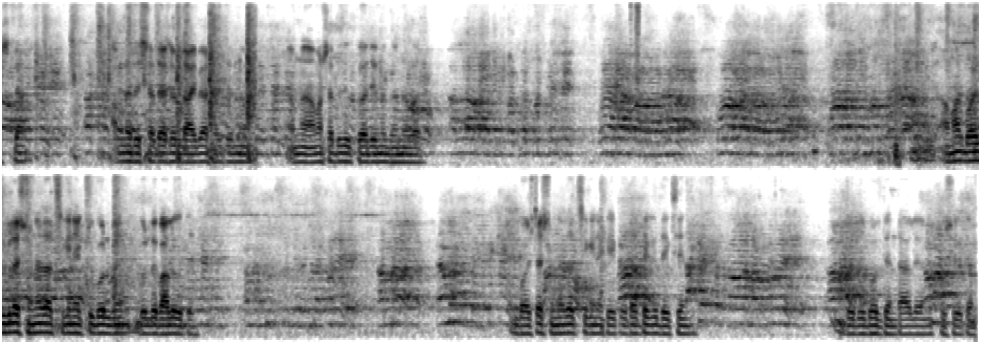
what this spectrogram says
আসলাম। আপনাদের সাথে আসলে লাইভে আসার জন্য আপনার আমার সাথে যুক্ত হওয়ার জন্য ধন্যবাদ। আমার বয়সগুলো শোনা যাচ্ছে কিনা একটু বলবেন, বললে ভালো হতো। বয়সটা শোনা যাচ্ছে কিনা কে কোথা থেকে দেখছেন, যদি বলতেন তাহলে অনেক খুশি হতাম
